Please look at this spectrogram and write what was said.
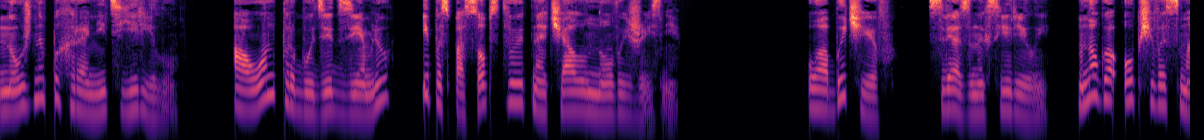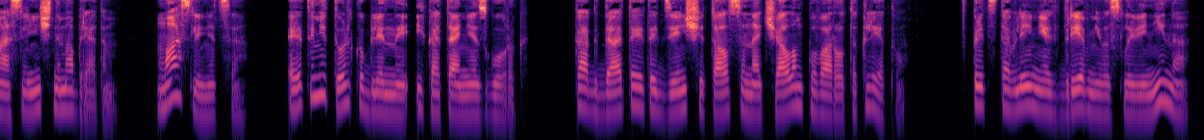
нужно похоронить Ерилу, а он пробудит землю и поспособствует началу новой жизни. У обычаев, связанных с Ерилой, много общего с масленичным обрядом. Масленица — это не только блины и катание с горок. Когда-то этот день считался началом поворота к лету. В представлениях древнего славянина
